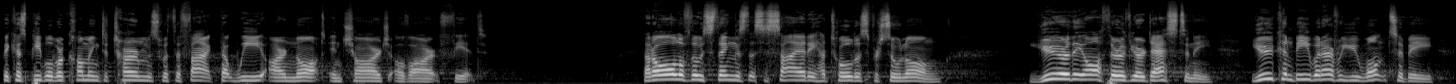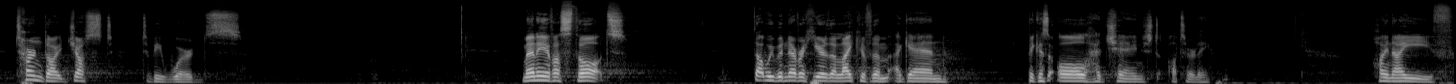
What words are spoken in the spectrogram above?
because people were coming to terms with the fact that we are not in charge of our fate. That all of those things that society had told us for so long you're the author of your destiny. You can be whatever you want to be, turned out just to be words. Many of us thought that we would never hear the like of them again because all had changed utterly. How naive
